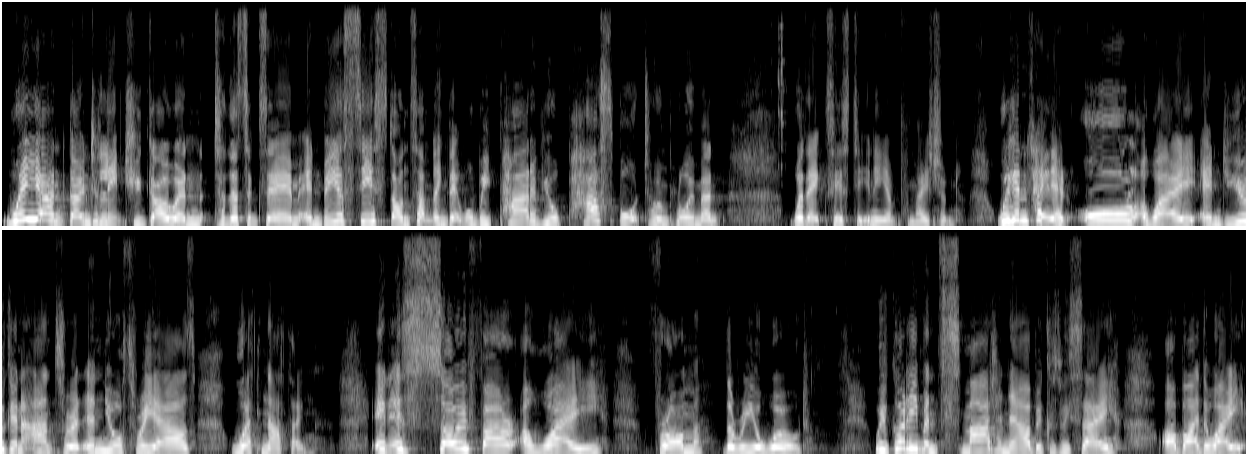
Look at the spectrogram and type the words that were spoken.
We aren't going to let you go into this exam and be assessed on something that will be part of your passport to employment with access to any information. We're going to take that all away and you're going to answer it in your three hours with nothing. It is so far away from the real world. We've got even smarter now because we say, oh, by the way,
